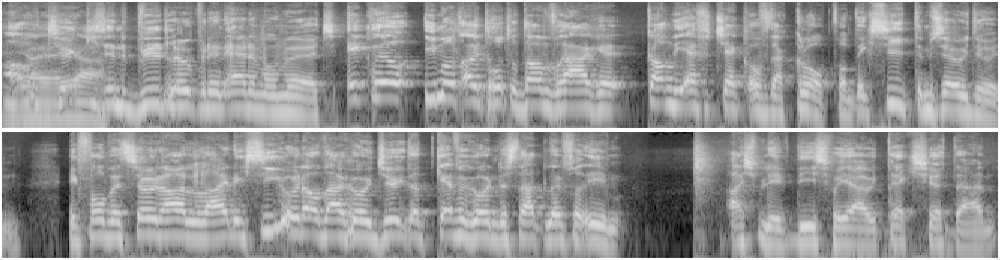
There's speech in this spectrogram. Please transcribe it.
Alle Ja, ja, junkies ja. in de buurt lopen in Animal Merch. Ik wil iemand uit Rotterdam vragen, kan die even checken of dat klopt? Want ik zie het hem zo doen. Ik vond dit zo'n harde line. Ik zie gewoon al daar gewoon junk dat Kevin gewoon in de straat loopt van... "Iem, Alsjeblieft, die is voor jou. Trek shirt aan.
